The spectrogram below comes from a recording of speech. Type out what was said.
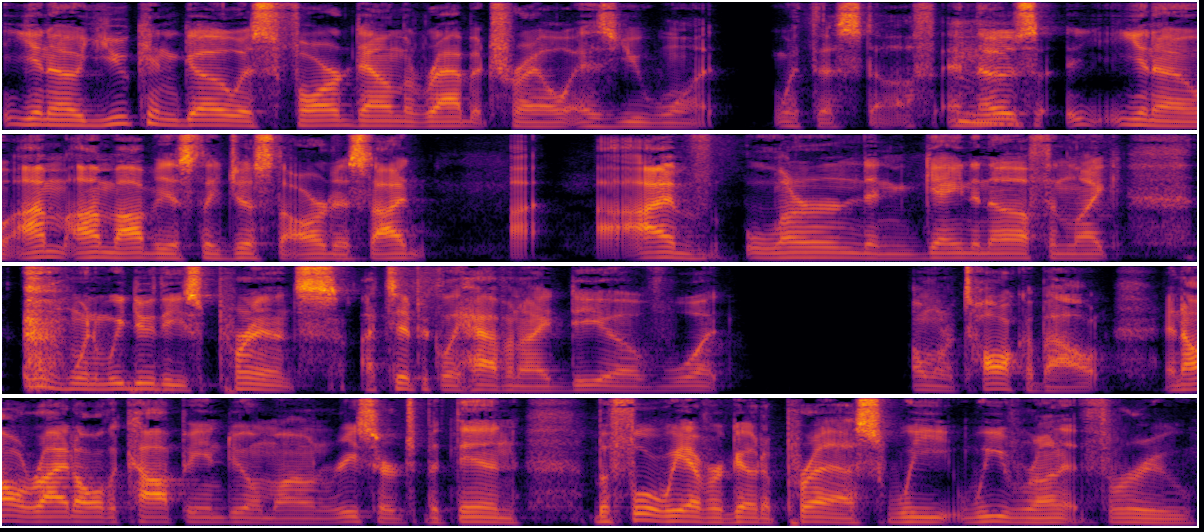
you know, you can go as far down the rabbit trail as you want with this stuff. And mm-hmm. those, you know, I'm I'm obviously just the artist. I, I I've learned and gained enough and like when we do these prints, I typically have an idea of what I want to talk about and I'll write all the copy and do all my own research, but then before we ever go to press, we we run it through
